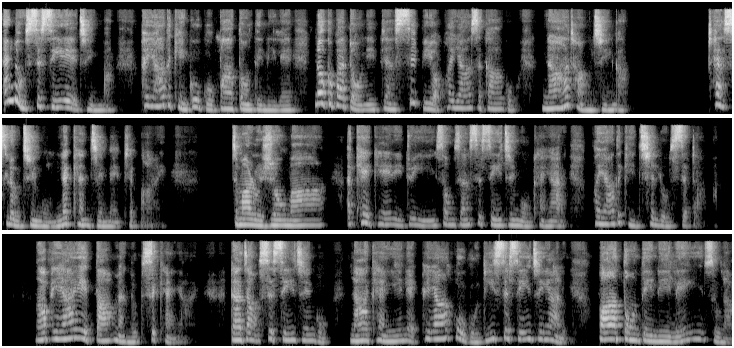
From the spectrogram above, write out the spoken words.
အဲ့လိုစစ်ဆေးတဲ့အချိန်မှာဖယားသခင်ကိုယ့်ကိုဘာတော်တင်နေလဲနှုတ်ကပတ်တော်နဲ့ပြန်စစ်ပြီးတော့ဖယားစကားကိုနားထောင်ခြင်းက test လုပ်ခြင်းကိုလက်ခံခြင်းပဲဖြစ်ပါတယ်ကျမတို့ယုံမှာ အခက်ခဲတွေတွေ့ရင်စုံစမ်းစစ်ဆေးခြင်းကိုခံရတယ်ဖယားသခင်ချစ်လို့စစ်တာပါငါဖယားရဲ့သားမှန်လို့စစ်ခံရတယ်ဒါကြောင့်စစ်ဆေးခြင်းကိုနာခံရင်းနဲ့ဖျားကိုကိုဒီစစ်ဆေးခြင်းကနေဘာသွန်သင်နေလဲဆိုတာ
